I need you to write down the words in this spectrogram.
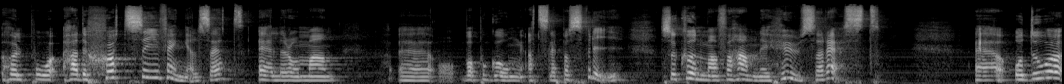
höll på, hade skött sig i fängelset eller om man eh, Eh, var på gång att släppas fri så kunde man få hamna i husarrest. Eh, och då,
